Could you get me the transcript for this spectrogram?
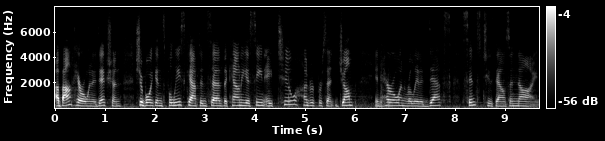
about heroin addiction. Sheboygan's police captain said the county has seen a 200% jump in heroin related deaths since 2009.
